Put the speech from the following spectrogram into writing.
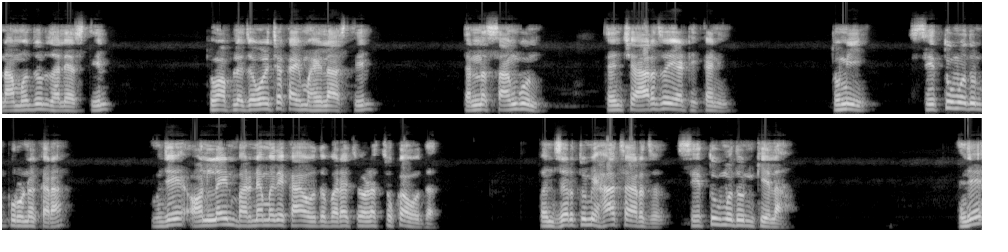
नामंजूर झाले असतील किंवा आपल्या जवळच्या काही महिला असतील त्यांना सांगून त्यांचे अर्ज या ठिकाणी तुम्ही सेतूमधून पूर्ण करा. म्हणजे ऑनलाईन भरण्यामध्ये काय होतं? बऱ्याच वेळा चुका होतात. पण जर तुम्ही हाच अर्ज सेतूमधून केला म्हणजे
